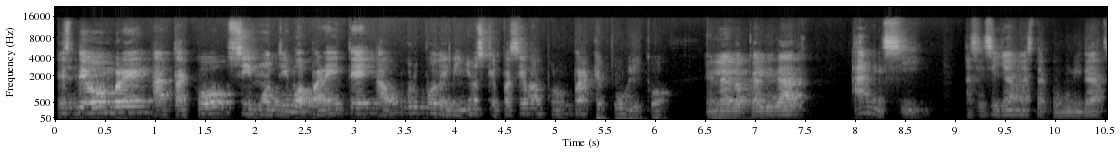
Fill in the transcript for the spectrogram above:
Este hombre atacó sin motivo aparente a un grupo de niños que paseaban por un parque público en la localidad Annecy. Así se llama esta comunidad.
